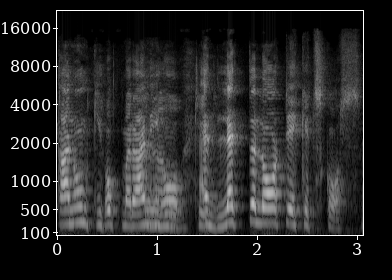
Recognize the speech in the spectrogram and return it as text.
قانون کی حکمرانی ہو ٹھیک۔ And let the law take its course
